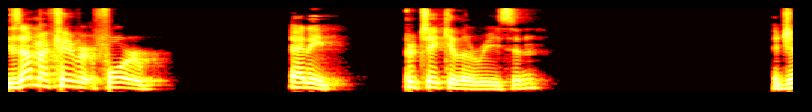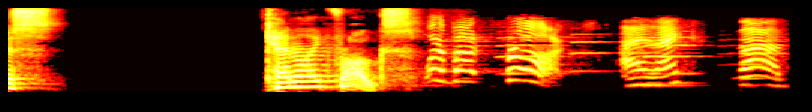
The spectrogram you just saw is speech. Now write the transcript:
he's not my favorite for any particular reason. I just kind of like frogs. What about frogs? I like frogs.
